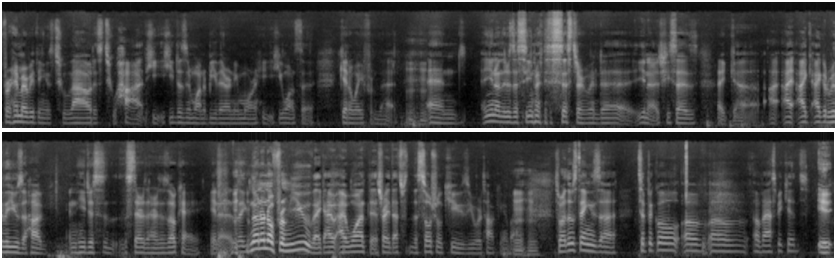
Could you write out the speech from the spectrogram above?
for him, everything is too loud. It's too hot. He he doesn't want to be there anymore. He he wants to get away from that. Mhm. And, you know, there's a scene with his sister when uh, you know she says like, uh, I, I I could really use a hug, and he just stares at her and says, okay, you know, it's like no no no from you, like I, I want this, right? That's the social cues you were talking about. Mhm. So are those things uh, typical of of of Aspie kids? It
